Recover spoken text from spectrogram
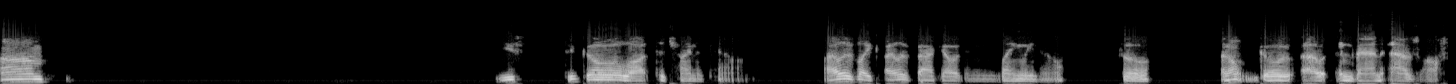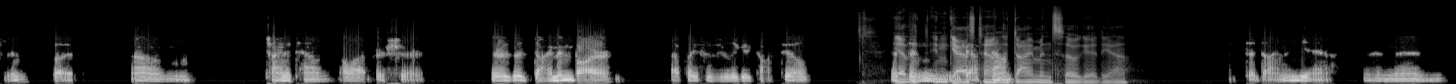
Um, used to go a lot to Chinatown. I live like I live back out in Langley now, so I don't go out in van as often, but um, Chinatown a lot for sure. There's a Diamond Bar. That place has really good cocktails. yeah, the, in Gastown, the diamond's so good, yeah. the diamond, yeah. And then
